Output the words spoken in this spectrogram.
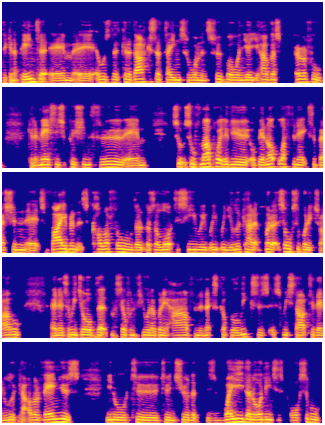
to kind of paint it. Um, uh, it was the kind of darkest of times for women's football, and yet you have this powerful kind of message pushing through. Um, so, so from that point of view, it'll be an uplifting exhibition. It's vibrant, it's colourful. There, there's a lot to see when you look at it, but it's also going to travel. And it's a wee job that myself and Fiona are going to have in the next couple of weeks as, as we start to then look at other venues, you know, to to ensure that as wide an audience as possible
